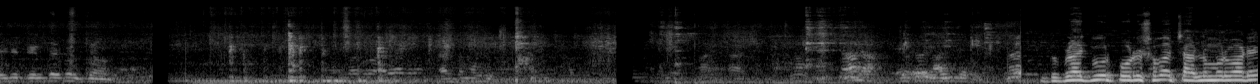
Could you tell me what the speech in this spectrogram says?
এই যে দুবরাজপুর পৌরসভা চার নম্বর ওয়ার্ডে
